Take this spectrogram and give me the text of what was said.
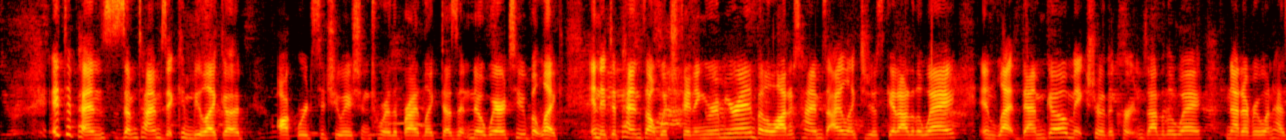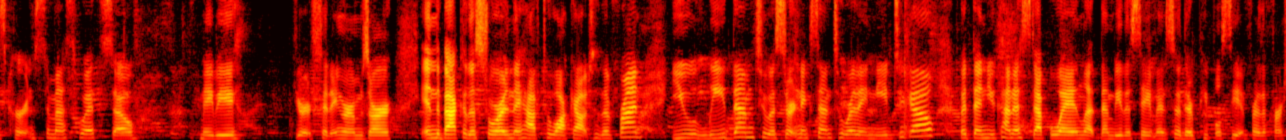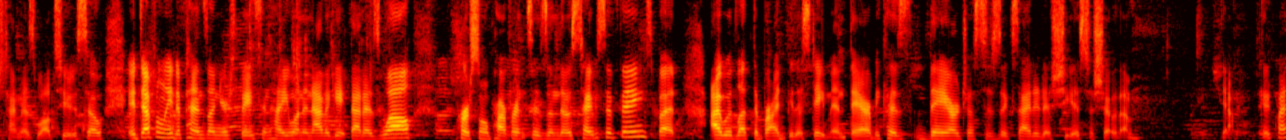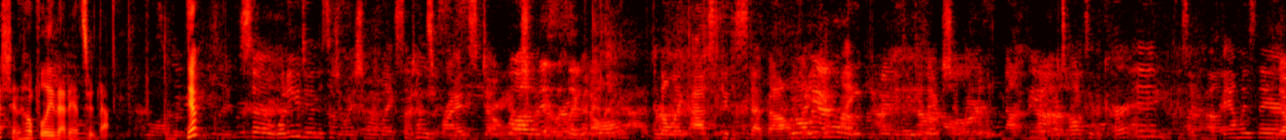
It depends. Sometimes it can be like a awkward situation to where the bride like doesn't know where to, but like, and it depends on which fitting room you're in. But a lot of times I like to just get out of the way and let them go. Make sure the curtain's out of the way. Not everyone has curtains to mess with, so maybe your fitting rooms are in the back of the store and they have to walk out to the front. You lead them to a certain extent to where they need to go, but then you kind of step away and let them be the statement so their people see it for the first time as well too. So it definitely depends on your space and how you want to navigate that as well, personal preferences and those types of things, but I would let the bride be the statement there because they are just as excited as she is to show them. Yeah, good question. Hopefully that answered that. Yeah. So what do you do in a situation where like sometimes brides don't want you in the room at all, and they'll like ask you to step out? How do you kind of like make a connection when you're like not there? Do you talk through the curtain because like the family's there?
